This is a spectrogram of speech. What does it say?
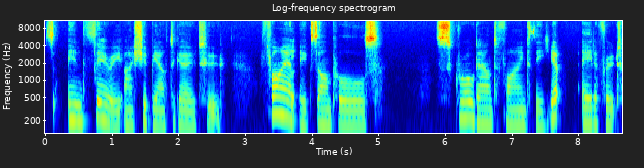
So, in theory, I should be able to go to File Examples, scroll down to find the, yep, Adafruit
